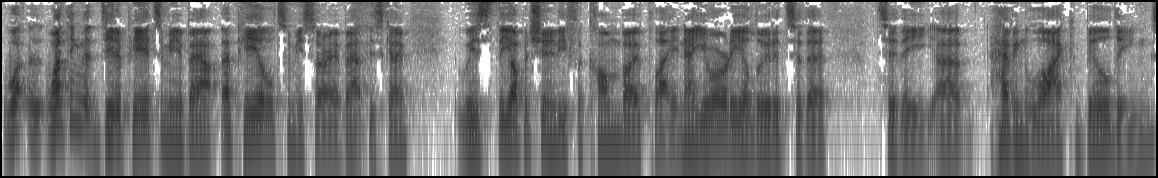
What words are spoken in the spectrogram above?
what one thing that did appear to me about appeal to me, sorry, about this game was the opportunity for combo play. Now you already alluded to the to the uh, having like buildings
